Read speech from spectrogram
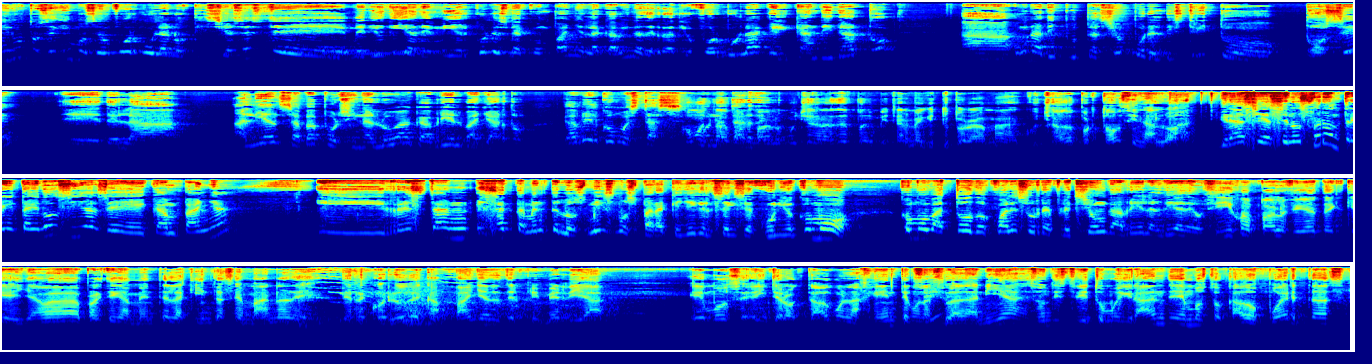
minutos seguimos en Fórmula Noticias. Este mediodía de miércoles me acompaña en la cabina de Radio Fórmula el candidato a una diputación por el distrito 12 eh, de la Alianza Va por Sinaloa, Gabriel Vallardo. Gabriel, ¿cómo estás? ¿Cómo estás, Pablo? Muchas gracias por invitarme aquí a tu programa, escuchado por todo Sinaloa. Gracias. Se nos fueron 32 días de campaña y restan exactamente los mismos para que llegue el 6 de junio. ¿Cómo, cómo va todo? ¿Cuál es su reflexión, Gabriel, el día de hoy? Sí, Juan Pablo, fíjate que ya va prácticamente la quinta semana de, recorrido de campaña. Desde el primer día hemos interactuado con la gente, con la ciudadanía. Es un distrito muy grande, hemos tocado puertas,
